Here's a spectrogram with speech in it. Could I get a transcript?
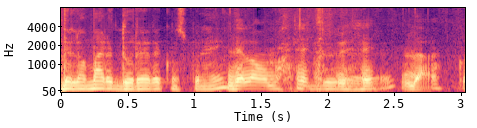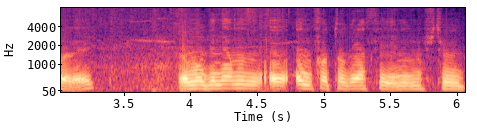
De la o mare durere, cum spuneai? De la o mare durere, durere. da, corect. Mă gândeam în, în fotografie, nu știu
